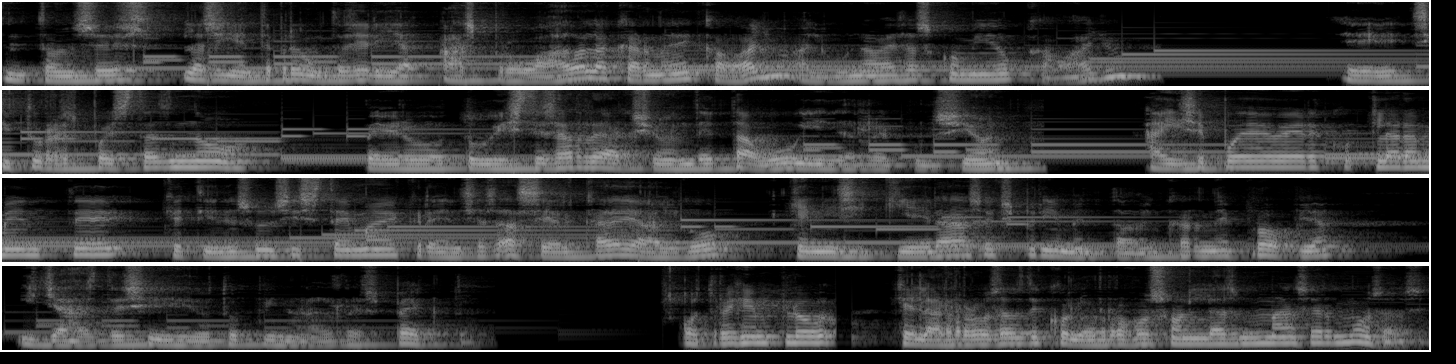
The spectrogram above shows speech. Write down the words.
Entonces la siguiente pregunta sería, ¿has probado la carne de caballo? ¿Alguna vez has comido caballo? Eh, si tu respuesta es no, pero tuviste esa reacción de tabú y de repulsión, ahí se puede ver claramente que tienes un sistema de creencias acerca de algo que ni siquiera has experimentado en carne propia y ya has decidido tu opinión al respecto. Otro ejemplo que las rosas de color rojo son las más hermosas.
